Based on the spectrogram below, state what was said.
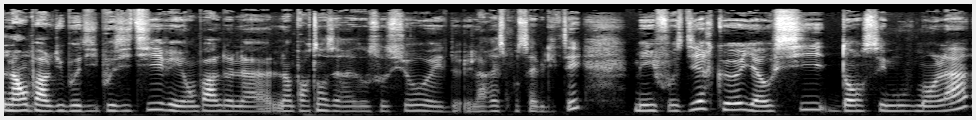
Là, on parle du body positive et on parle de l'importance des réseaux sociaux et de la responsabilité. Mais il faut se dire qu'il y a aussi dans ces mouvements-là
